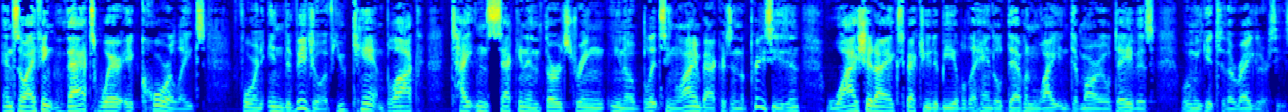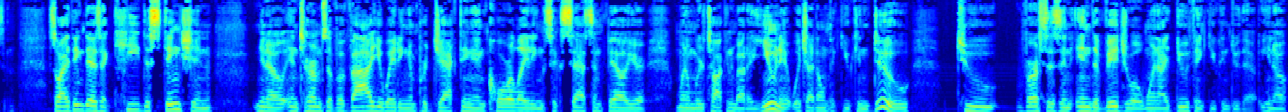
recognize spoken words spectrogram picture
And so I think that's where it correlates for an individual. If you can't block Titans second and third string, you know, blitzing linebackers in the preseason, why should I expect you to be able to handle Devin White and Demario Davis when we get to the regular season? So I think there's a key distinction, you know, in terms of evaluating and projecting and correlating success and failure when we're talking about a unit, which I don't think you can do to versus an individual when I do think you can do that, you know.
